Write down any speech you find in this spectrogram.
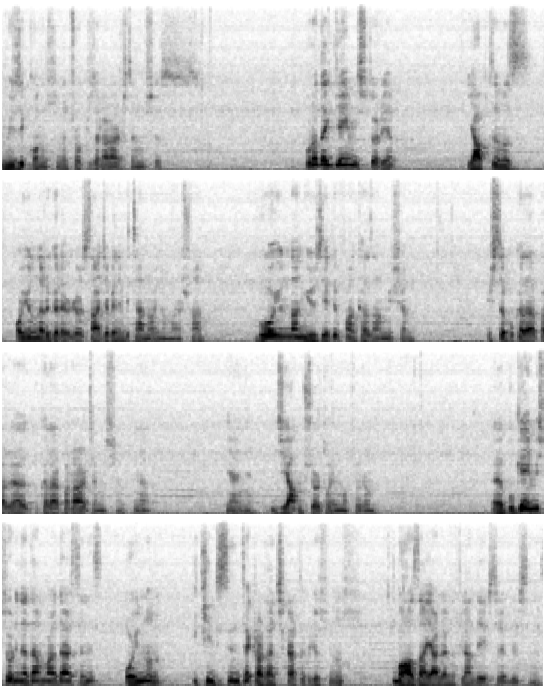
Müzik konusunu çok güzel araştırmışız. Burada game history yaptığımız oyunları görebiliyoruz. Sadece benim bir tane oyunum var şu an. Bu oyundan 107 fan kazanmışım. İşte bu kadar para, bu kadar para harcamışım filan. Yani G64 oyun motorum. Ee, bu Game History neden var derseniz oyunun ikincisini tekrardan çıkartabiliyorsunuz. Bazı ayarlarını falan değiştirebilirsiniz.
